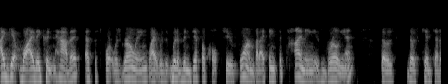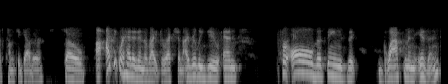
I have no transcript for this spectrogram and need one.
I get why they couldn't have it as the sport was growing, why it was would have been difficult to form, but I think the timing is brilliant. Those those kids that have come together. So I, I think we're headed in the right direction. I really do. And for all the things that Glassman isn't,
